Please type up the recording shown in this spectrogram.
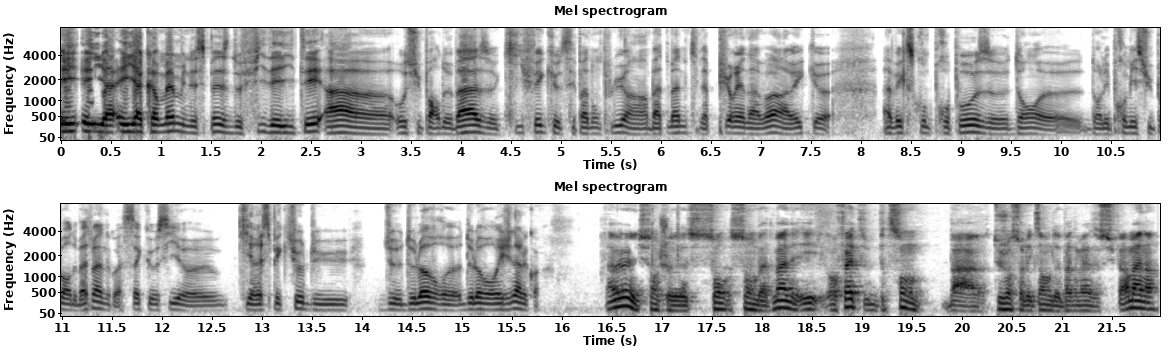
Et il y, y, a quand même une espèce de fidélité à, euh, au support de base qui fait que c'est pas non plus un Batman qui n'a plus rien à voir avec, euh, avec ce qu'on te propose dans, euh, dans les premiers supports de Batman. C'est ça que aussi euh, qui est respectueux du, de, de l'œuvre originale. Quoi. Ah oui, tu sens que son, son, Batman, et en fait, son, bah, toujours sur l'exemple de Batman de Superman, hein,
